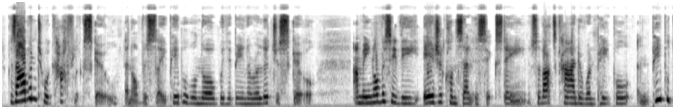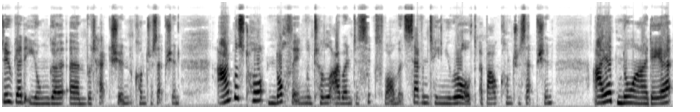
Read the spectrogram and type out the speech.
because I went to a Catholic school, and obviously people will know with it being a religious school. I mean, obviously the age of consent is 16, so that's kind of when people and people do get it younger. Um, protection, contraception. I was taught nothing until I went to sixth form at 17 year old about contraception. I had no idea,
